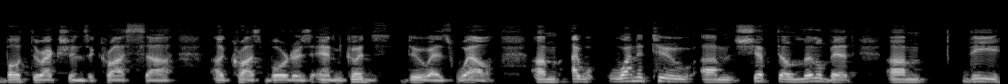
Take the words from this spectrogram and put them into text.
both directions across uh, across borders, and goods do as well. Um, I w- wanted to um, shift a little bit. Um, the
